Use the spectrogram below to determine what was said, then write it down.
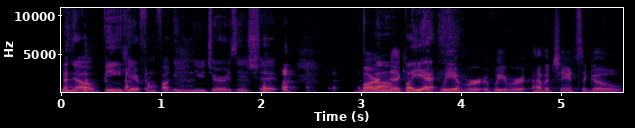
you know being here from fucking new jersey and shit Martin, Um, Nick, but yeah. if we ever if we ever have a chance to go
